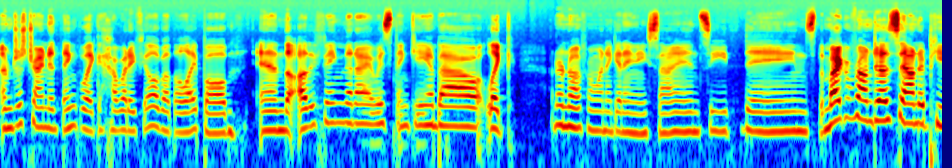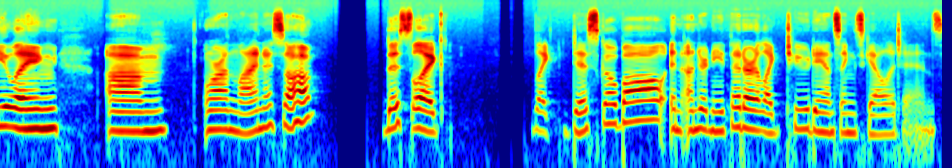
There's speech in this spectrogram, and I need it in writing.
I'm just trying to think like how would I feel about the light bulb? And the other thing that I was thinking about, like I don't know if I want to get any sciencey things. The microphone does sound appealing. Um, or online I saw this like like disco ball, and underneath it are like two dancing skeletons.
